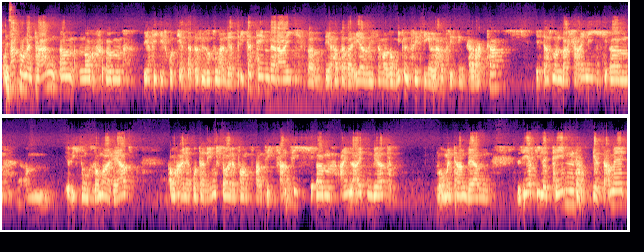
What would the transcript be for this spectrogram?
Und was momentan ähm, noch ähm, sehr viel diskutiert wird, das ist sozusagen der dritte Themenbereich, ähm, der hat aber eher, ich sag mal, so mittelfristigen, langfristigen Charakter, ist, dass man wahrscheinlich ähm, Richtung Sommer, Herbst auch eine Unternehmenssteuerreform 2020 ähm, einleiten wird. Momentan werden sehr viele Themen gesammelt,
